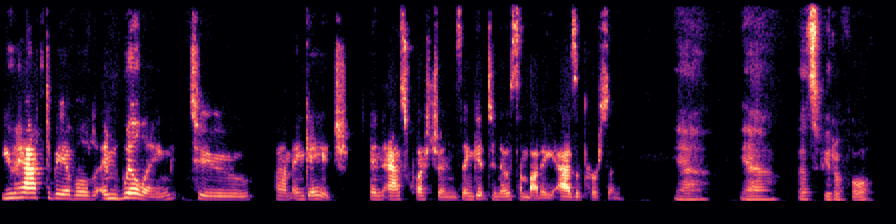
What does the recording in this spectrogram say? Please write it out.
you have to be able to, and willing to um, engage and ask questions and get to know somebody as a person. Yeah. Yeah. That's beautiful.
